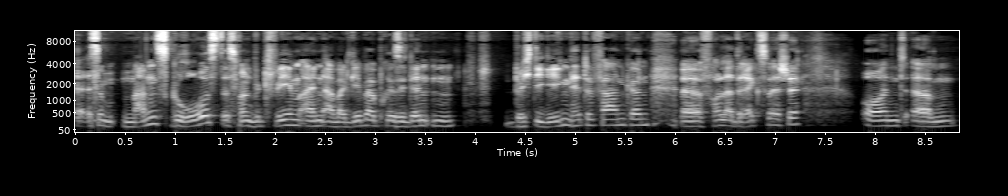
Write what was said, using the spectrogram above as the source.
also mannsgroß, dass man bequem einen Arbeitgeberpräsidenten durch die Gegend hätte fahren können, äh, voller Dreckswäsche. Und ähm,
